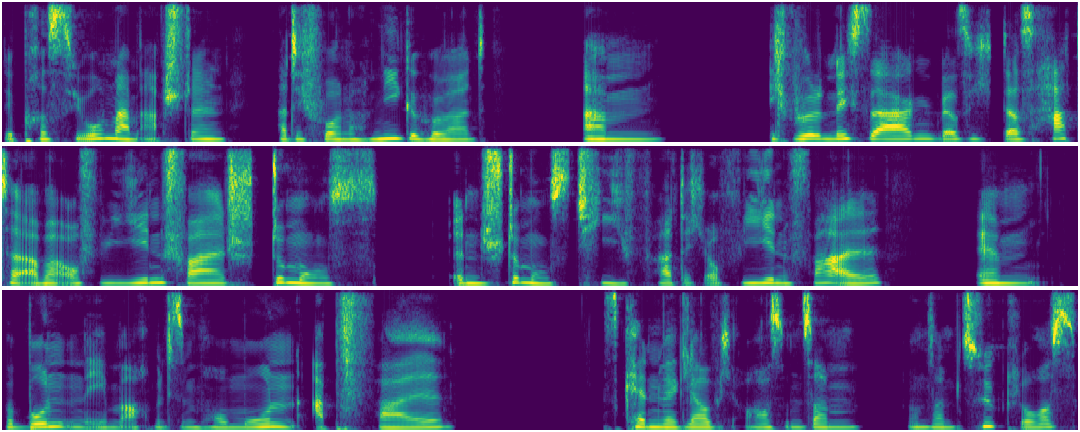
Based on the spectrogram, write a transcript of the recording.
Depression beim Abstillen hatte ich vorher noch nie gehört. Ähm, ich würde nicht sagen, dass ich das hatte, aber auf jeden Fall Stimmungs, ein Stimmungstief hatte ich auf jeden Fall. Ähm, verbunden eben auch mit diesem Hormonabfall. Das kennen wir, glaube ich, auch aus unserem, unserem Zyklus.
